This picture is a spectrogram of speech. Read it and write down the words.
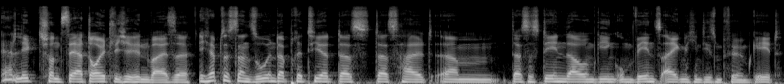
er legt schon sehr deutliche Hinweise. Ich habe das dann so interpretiert, dass, dass halt, ähm, dass es denen darum ging, um wen es eigentlich in diesem Film geht.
